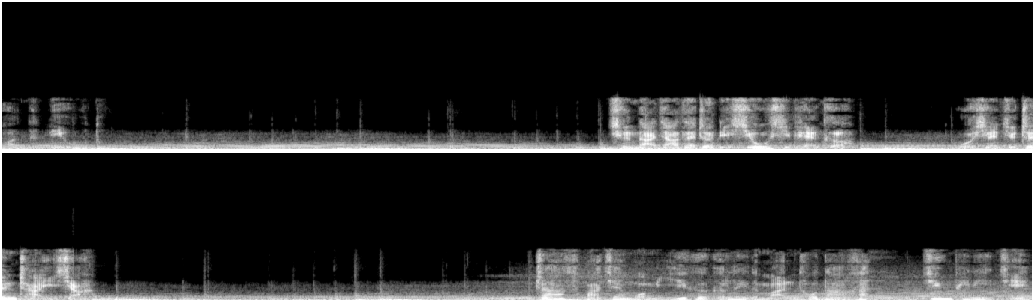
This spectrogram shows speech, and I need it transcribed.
缓的流动。请大家在这里休息片刻，我先去侦查一下。扎斯巴见我们一个个累得满头大汗、精疲力竭，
